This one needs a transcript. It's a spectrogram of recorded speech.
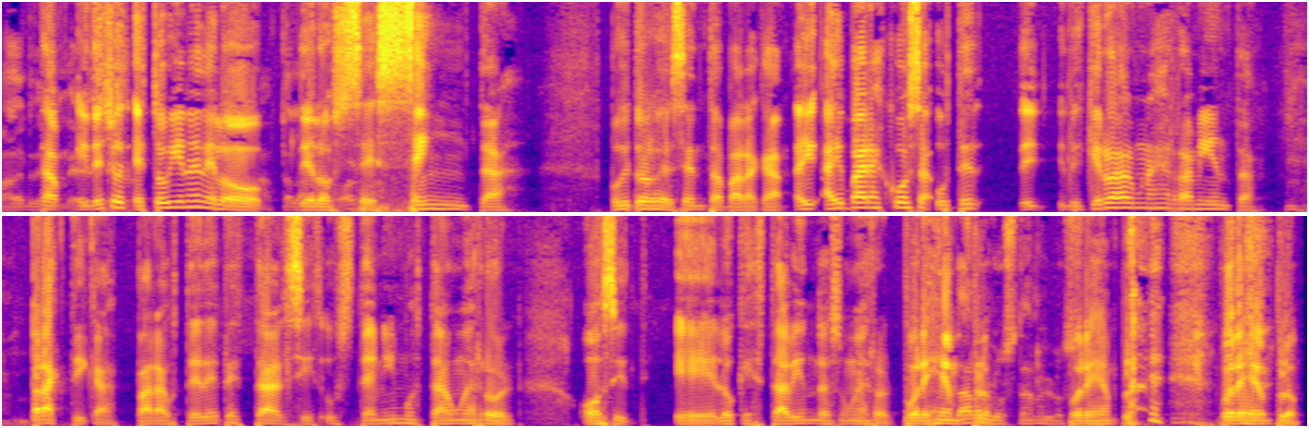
padres de la iglesia. Y de hecho, esto viene de, los la de los reforma. 60, un poquito de los 60 para acá. Hay, hay varias cosas. Usted, eh, le quiero dar unas herramientas prácticas para usted detectar si usted mismo está en un error o si eh, lo que está viendo es un error. Por ejemplo, Danos luz, danos luz. por ejemplo, por ejemplo,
